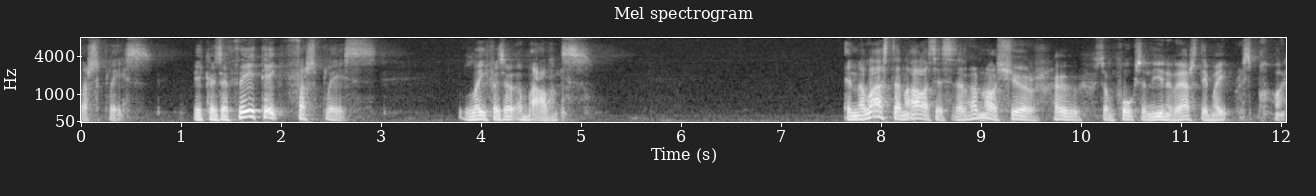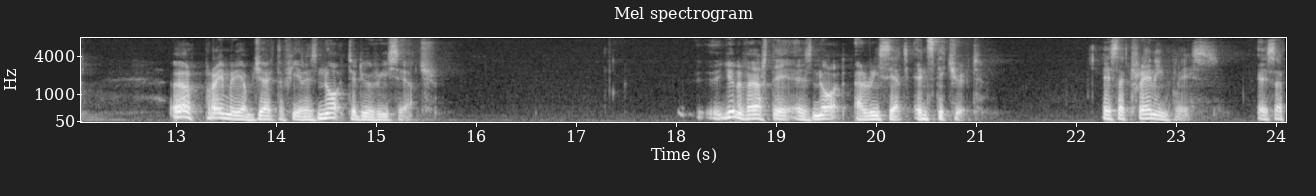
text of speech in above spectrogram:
first place. Because if they take first place, life is out of balance. In the last analysis, and I'm not sure how some folks in the university might respond, our primary objective here is not to do research. The university is not a research institute. It's a training place. It's a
